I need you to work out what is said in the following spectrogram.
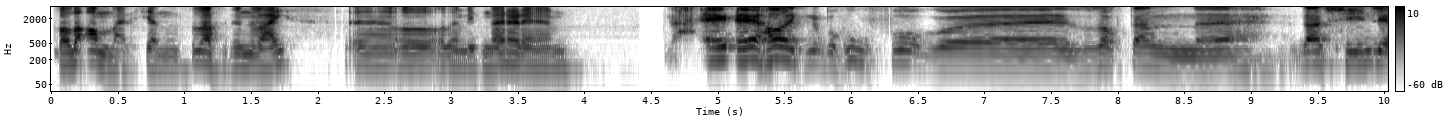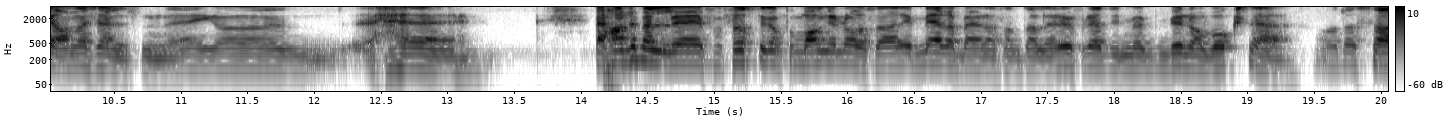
Kall det anerkjennelse da, underveis eh, og, den biten der. Er det Nei, jeg, jeg, har ikke noe behov for uh, som sagt, den, uh, den synlige anerkjennelsen. Jeg, uh, jeg hadde vel eh, for første gang på mange år så hadde jeg medarbeidersamtale. Det er jo fordi at vi begynner å vokse her. Og da sa,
